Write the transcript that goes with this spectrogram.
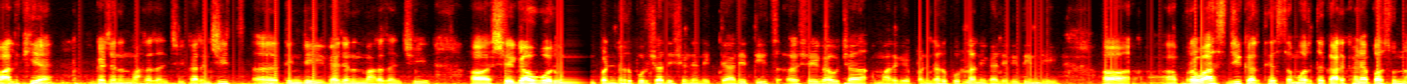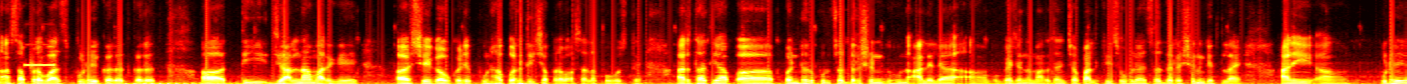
पालखी आहे गजानन महाराजांची. कारण जीच दिंडी गजानन महाराजांची शेगाववरून पंढरपूरच्या दिशेने निघते आणि तीच शेगावच्या मार्गे पंढरपूरला निघालेली दिंडी प्रवास जी करते समर्थ कारखान्यापासून असा प्रवास पुढे करत करत ती जालना मार्गे शेगावकडे पुन्हा परतीच्या प्रवासाला पोहोचते. अर्थात या पंढरपूरचं दर्शन घेऊन आलेल्या गजानन महाराजांच्या पालखी सोहळ्याचं दर्शन घेतलं आहे आणि पुढे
